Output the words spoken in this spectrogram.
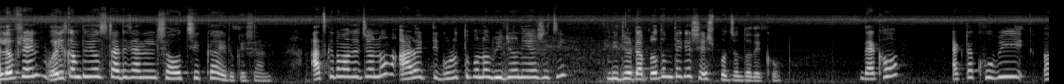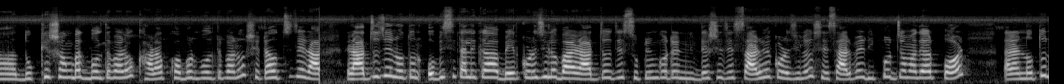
Hello friend welcome to your study channel সহজ শিক্ষা এডুকেশন আজকে তোমাদের জন্য আরও একটি গুরুত্বপূর্ণ ভিডিও নিয়ে এসেছি। ভিডিওটা প্রথম থেকে শেষ পর্যন্ত দেখো। দেখো, একটা খুবই দুঃখের সংবাদ বলতে পারো, খারাপ খবর বলতে পারো, সেটা হচ্ছে যে রাজ্য যে নতুন ওবিসি তালিকা বের করেছিল বা রাজ্য যে সুপ্রিম কোর্টের নির্দেশে যে সার্ভে করেছিল, সেই সার্ভে রিপোর্ট জমা দেওয়ার পর তারা নতুন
